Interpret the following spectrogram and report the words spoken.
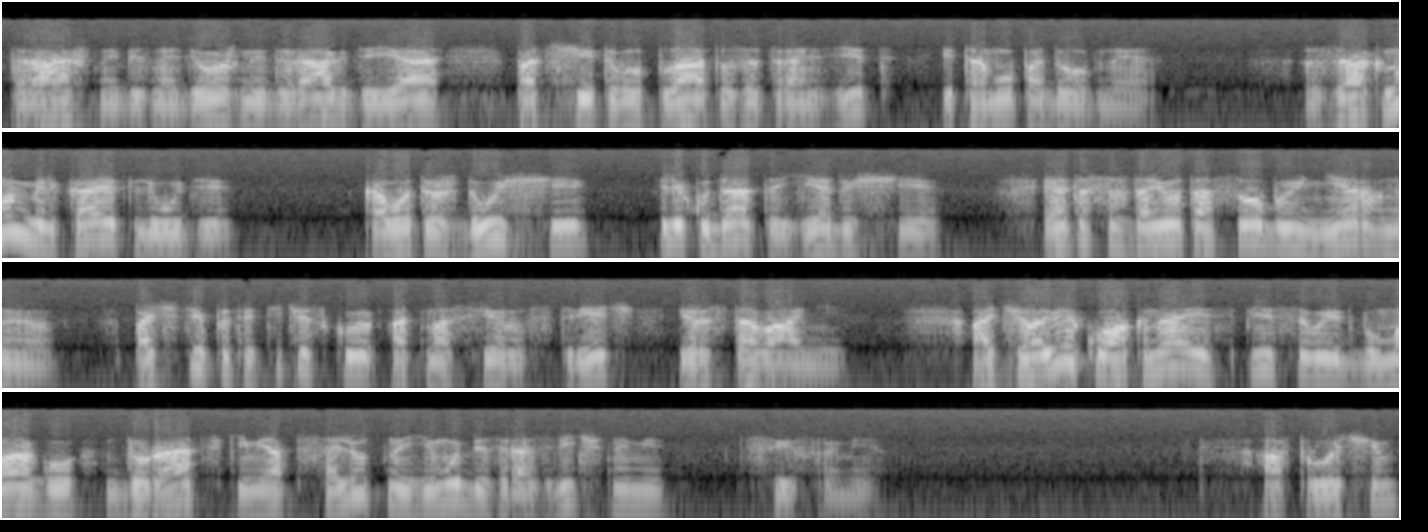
Страшная безнадежная дыра, где я подсчитывал плату за транзит и тому подобное. За окном мелькают люди, кого-то ждущие или куда-то едущие. Это создает особую нервную, почти патетическую атмосферу встреч и расставаний. А человек у окна исписывает бумагу дурацкими, абсолютно ему безразличными цифрами. А впрочем,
